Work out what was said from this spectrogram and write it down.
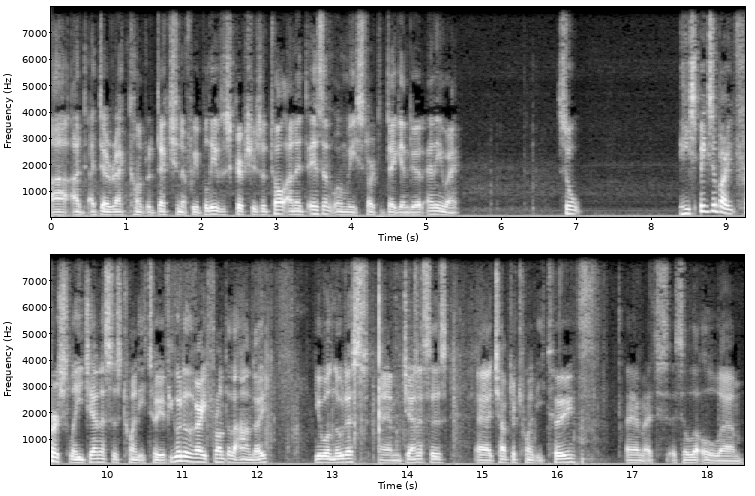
a, a direct contradiction if we believe the scriptures at all, and it isn't when we start to dig into it anyway. So he speaks about firstly Genesis twenty two. If you go to the very front of the handout, you will notice um, Genesis uh, chapter twenty two. Um, it's it's a little um,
